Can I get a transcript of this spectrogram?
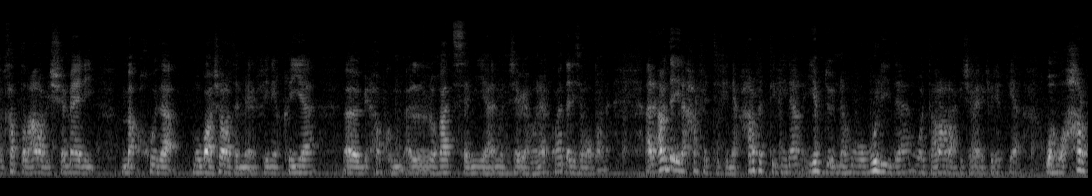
الخط العربي الشمالي مأخوذة مباشرة من الفينيقية آه، بحكم اللغات السامية المتشابهة هناك وهذا ليس موضوعنا. العودة إلى حرف التيفيناغ حرف التيفيناغ يبدو أنه ولد وترعرع في شمال أفريقيا وهو حرف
